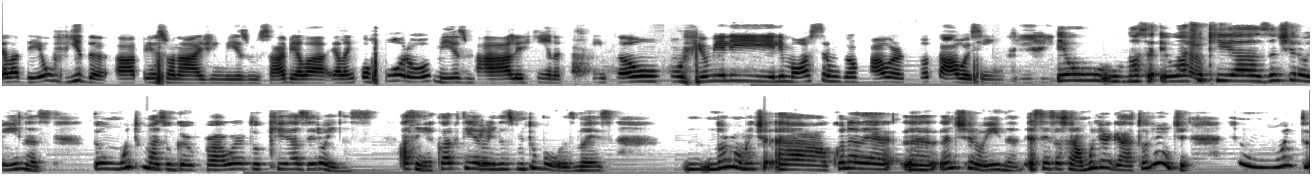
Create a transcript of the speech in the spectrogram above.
ela deu vida à personagem mesmo, sabe? Ela, ela incorporou mesmo a Alerquina. Então, o filme ele, ele mostra um girl power total, assim. E... Eu, nossa, eu acho que as anti-heroínas dão muito mais o girl power do que as heroínas. Assim, é claro que tem heroínas muito boas, mas normalmente a, quando ela é uh, anti-heroína é sensacional. Mulher gato, gente, é muito.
